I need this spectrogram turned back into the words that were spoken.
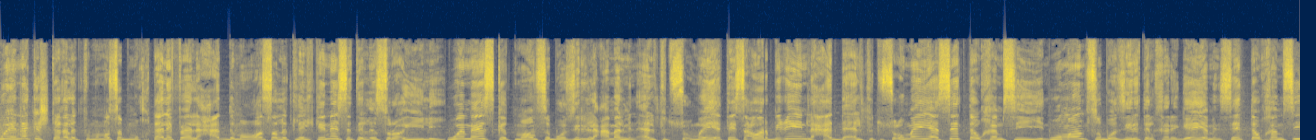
وهناك اشتغلت في مناصب مختلفة لحد ما وصلت للكنيست الإسرائيلي ومسكت منصب وزير العمل من 1949 لحد 1956 ومنصب وزيرة الخارجية من 56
